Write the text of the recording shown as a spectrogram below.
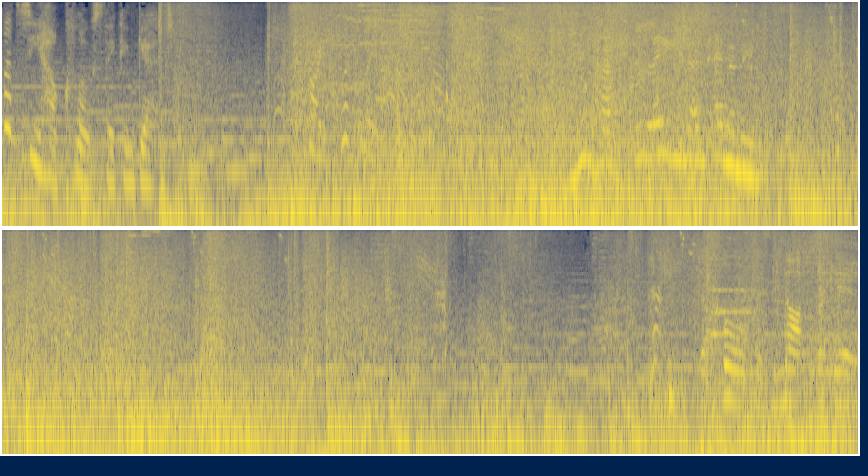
Let's see how close they can get. Slain an enemy. The cold does not forgive.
